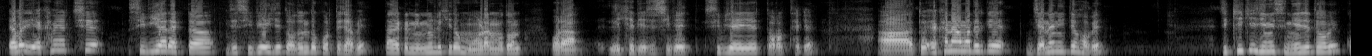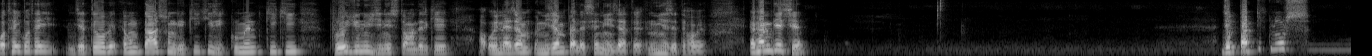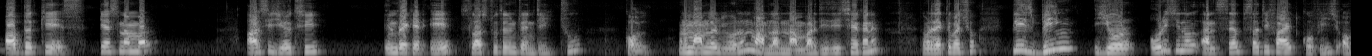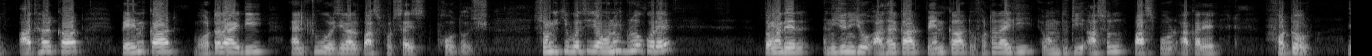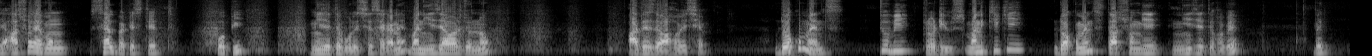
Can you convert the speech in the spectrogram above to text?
এবার এখানে হচ্ছে সিবিআর একটা, যে সিবিআই যে তদন্ত করতে যাবে, তার একটা নিম্নলিখিত মোহরার মতন ওরা লিখে দিয়েছে সিবিআই সিবিআই এর তরফ থেকে। তো এখানে আমাদেরকে জেনে নিতে হবে যে কী কী জিনিস নিয়ে যেতে হবে, কোথায় কোথায় যেতে হবে এবং তার সঙ্গে কী কী রিক্রুটমেন্ট কী কী প্রয়োজনীয় জিনিস তো আমাদেরকে ওই নিজাম নিজাম প্যালেসে নিয়ে যেতে নিয়ে যেতে হবে। এখানে দিয়েছে যে particulars of the case case number R C zero three in bracket A slash two thousand twenty two call মানে মামলার বিবরণ, মামলার নাম্বার দিয়ে দিচ্ছে এখানে। তোমরা দেখতে পাচ্ছ please bring your original and self certified copies of Aadhaar card pan card, voter ID and two original passport size photos সঙ্গে কি বলছি যে অনুগ্রহ করে তোমাদের নিজ নিজ Aadhaar card pan card, voter ID এবং দুটি আসল পাসপোর্ট আকারে ফটোর যে আসল এবং সেলফ অ্যাটেস্টেড কপি নিয়ে যেতে বলেছে সেখানে বা নিয়ে যাওয়ার জন্য আদেশ দেওয়া হয়েছে। ডকুমেন্টস টু বি প্রডিউস মানে কি কি ডকুমেন্টস তার সঙ্গে নিয়ে যেতে হবে?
